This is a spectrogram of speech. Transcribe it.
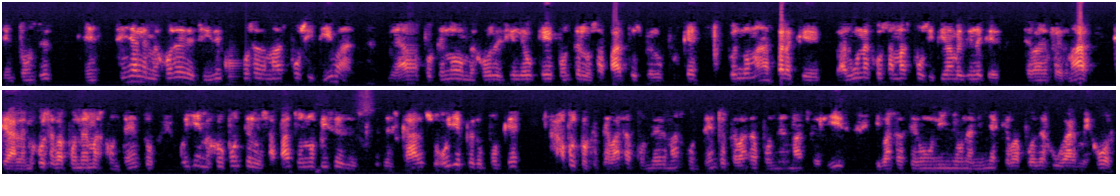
Entonces, enséñale mejor a decidir cosas más positivas. ¿verdad? ¿Por qué no mejor decirle, ok, ponte los zapatos, pero ¿por qué? Pues nomás para que alguna cosa más positiva, en vez de decirle que se va a enfermar, que a lo mejor se va a poner más contento. Oye, mejor ponte los zapatos, no pises descalzo. Oye, pero ¿por qué? Ah, pues porque te vas a poner más contento, te vas a poner más feliz y vas a ser un niño una niña que va a poder jugar mejor.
